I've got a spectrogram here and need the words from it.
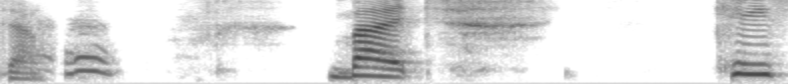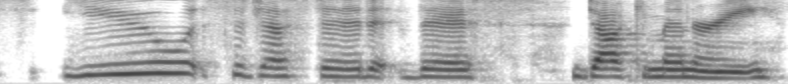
So, but Case, you suggested this documentary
